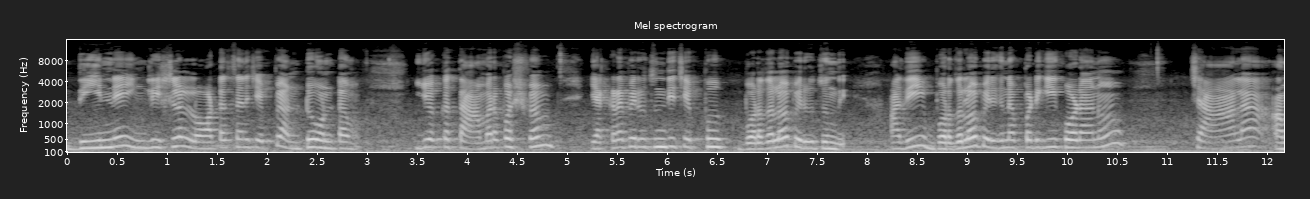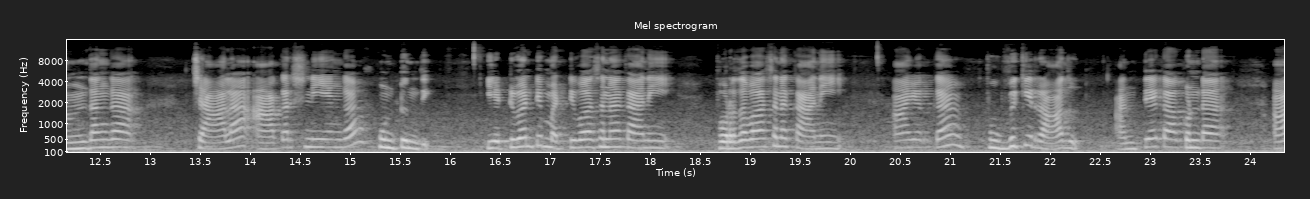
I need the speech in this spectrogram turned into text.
దీన్నే ఇంగ్లీష్లో లోటస్ అని చెప్పి అంటూ ఉంటాము ఈ యొక్క తామర పుష్పం ఎక్కడ పెరుగుతుంది చెప్పు? బురదలో పెరుగుతుంది. అది బురదలో పెరిగినప్పటికీ కూడాను చాలా అందంగా చాలా ఆకర్షణీయంగా ఉంటుంది. ఎటువంటి మట్టి వాసన కానీ బురద వాసన కానీ ఆ యొక్క పువ్వుకి రాదు. అంతేకాకుండా ఆ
